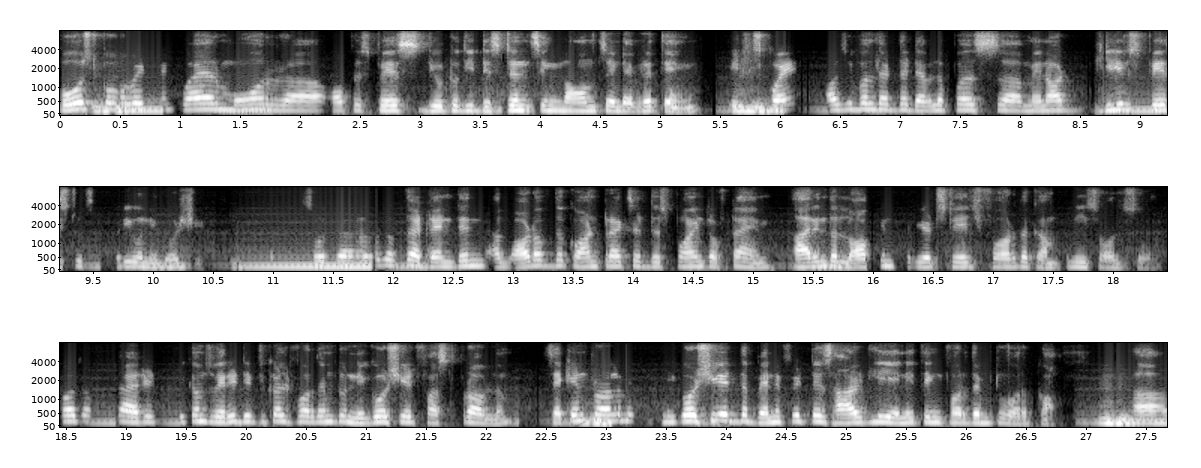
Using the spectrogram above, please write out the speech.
post COVID require more uh, office space due to the distancing norms and everything. It's Mhm. quite possible that the developers uh, may not give space to somebody who negotiate. So because of that, and then a lot of the contracts at this point of time are in the lock-in period stage for the companies also. Because of that, it becomes very difficult for them to negotiate. First problem. 2nd Mhm. problem is negotiate the benefit is hardly anything for them to work on. Mhm. Uh,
